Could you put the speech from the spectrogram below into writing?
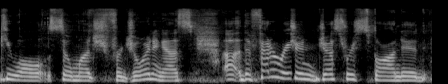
Thank you all so much for joining us. Uh, the Federation just responded,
